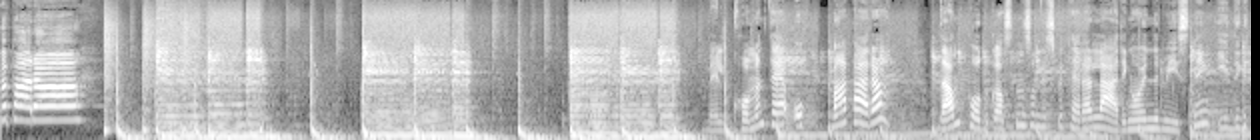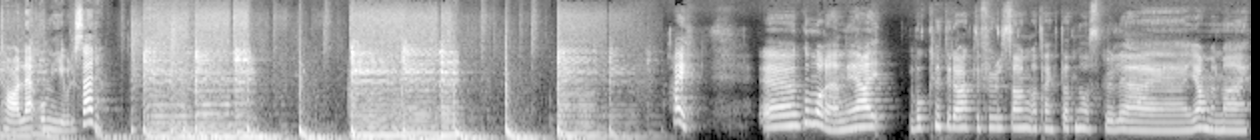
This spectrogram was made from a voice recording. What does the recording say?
med pæra! Velkommen til Opp med pæra. Den podkasten som diskuterer læring og undervisning i digitale omgivelser. Hei. Eh, god morgen. Jeg våknet i dag til fuglesang og tenkte at nå skulle jeg eh, jammen meg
